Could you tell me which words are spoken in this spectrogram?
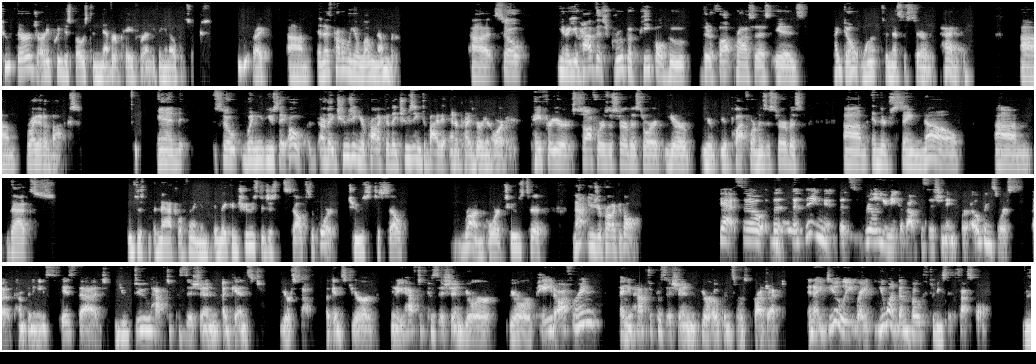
Two thirds are already predisposed to never pay for anything in open source, mm-hmm. right? Um, and that's probably a low number. Uh, so, you know, you have this group of people who their thought process is, I don't want to necessarily pay um, right out of the box. And so when you say, oh, are they choosing your product? Are they choosing to buy the enterprise version or pay for your software as a service or your your, your platform as a service? Um, and they're just saying no. Um, that's just a natural thing, and, and they can choose to just self support, choose to self run, or choose to not use your product at all. Yeah. So the, the thing that's really unique about positioning for open source uh, companies is that you do have to position against yourself, against your, you know, you have to position your, your paid offering and you have to position your open source project. And ideally, right, you want them both to be successful.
